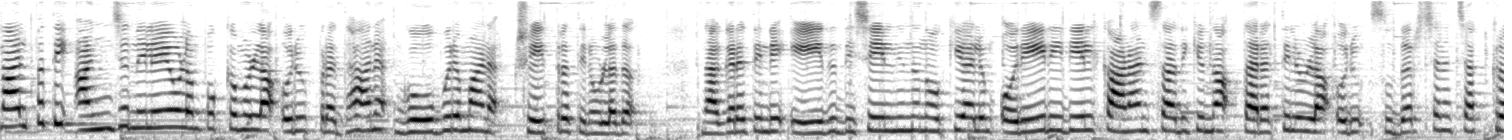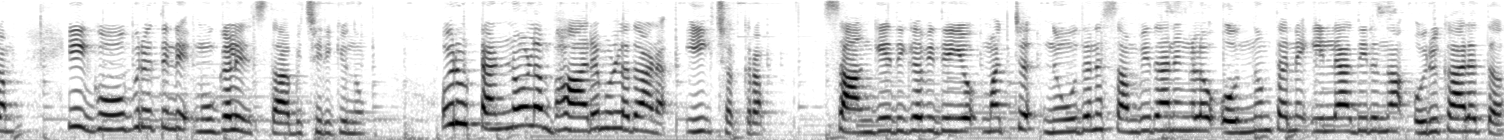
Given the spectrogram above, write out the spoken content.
നാൽപ്പത്തി അഞ്ച് നിലയോളം പൊക്കമുള്ള ഒരു പ്രധാന ഗോപുരമാണ് ക്ഷേത്രത്തിനുള്ളത്. നഗരത്തിന്റെ ഏത് ദിശയിൽ നിന്ന് നോക്കിയാലും ഒരേ രീതിയിൽ കാണാൻ സാധിക്കുന്ന തരത്തിലുള്ള ഒരു സുദർശന ചക്രം ഈ ഗോപുരത്തിന്റെ മുകളിൽ സ്ഥാപിച്ചിരിക്കുന്നു. ഒരു ടണ്ണോളം ഭാരമുള്ളതാണ് ഈ ചക്രം. സാങ്കേതിക വിദ്യയോ മറ്റ് നൂതന സംവിധാനങ്ങളോ ഒന്നും തന്നെ ഇല്ലാതിരുന്ന ഒരു കാലത്ത്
